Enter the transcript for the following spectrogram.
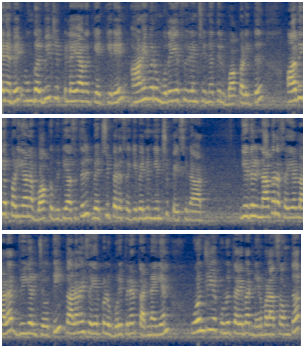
எனவே உங்கள் வீட்டு பிள்ளையாக கேட்கிறேன் அனைவரும் உதயசூரியன் சின்னத்தில் வாக்களித்து அதிகப்படியான வாக்கு வித்தியாசத்தில் வெற்றி பெற செய்ய வேண்டும் என்று பேசினார். இதில் நகர செயலாளர் வி. எல். ஜோதி தலைமை செயற்குழு உறுப்பினர் கண்ணையன் ஒன்றிய குழு தலைவர் நிர்மலா சவுந்தர்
